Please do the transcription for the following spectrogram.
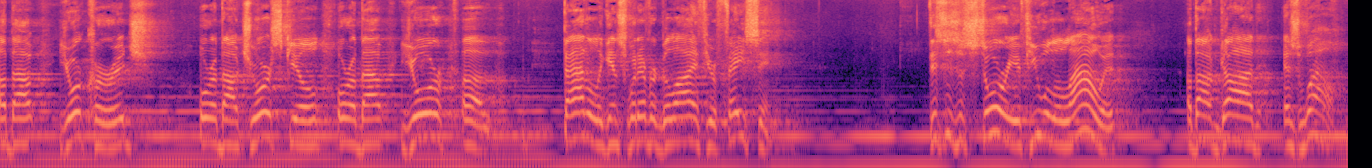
about your courage or about your skill or about your uh, battle against whatever Goliath you're facing. This is a story, if you will allow it, about God as well.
